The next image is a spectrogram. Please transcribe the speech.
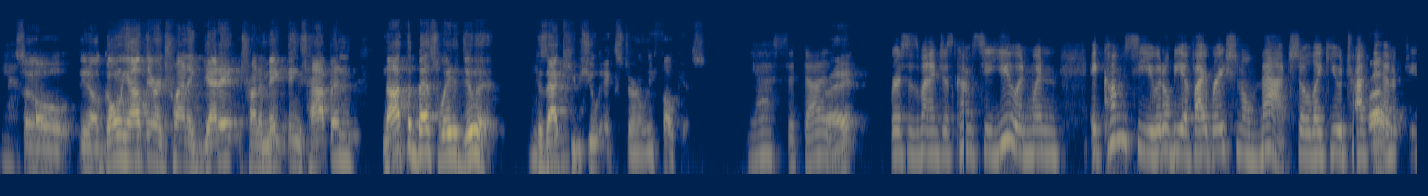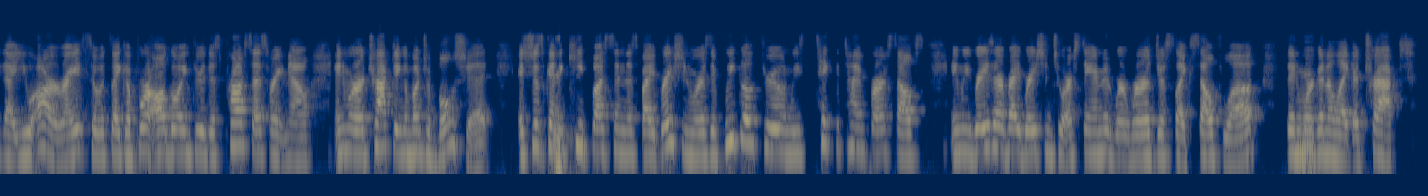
Yeah. So you know going out there and trying to get it, trying to make things happen, not the best way to do it because that Mhm. keeps you externally focused, yes it does right? Versus when it just comes to you and when it comes to you it'll be a vibrational match so like you attract Right. the energy that you are right so it's like if we're all going through this process right now and we're attracting a bunch of bullshit it's just going to mm. keep us in this vibration whereas if we go through and we take the time for ourselves and we raise our vibration to our standard where we're just like self-love then we're mm. going to like attract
